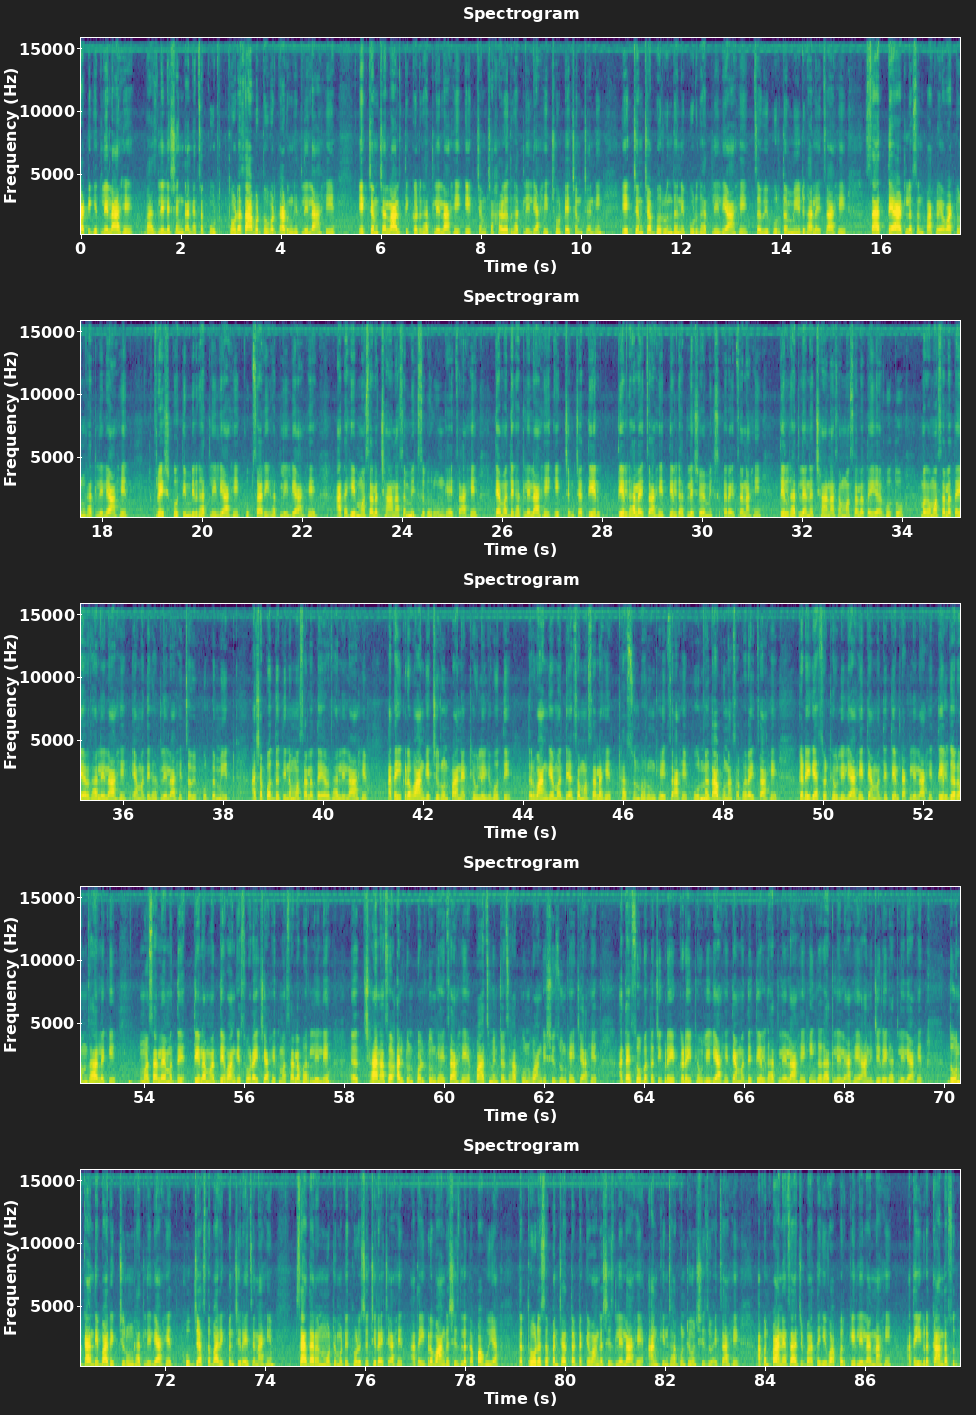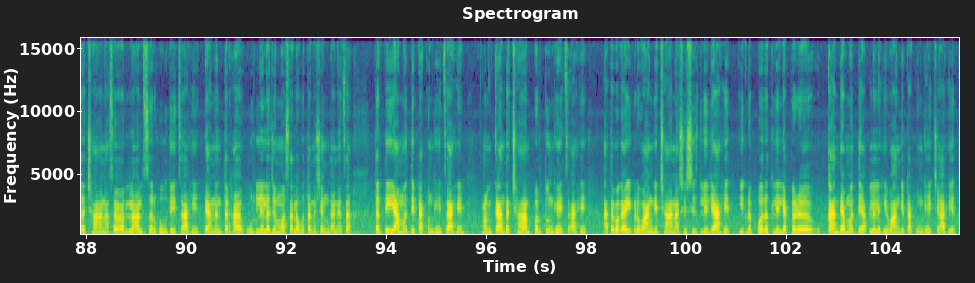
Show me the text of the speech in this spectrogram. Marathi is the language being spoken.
वाटी घेतलेला आहे. भाजलेल्या शेंगदाण्याचा कूट थोडासा आबडधोबड काढून घेतलेला आहे. एक चमचा लाल तिखट घातलेला आहे. एक चमचा हळद घातलेली आहे छोट्या चमच्याने. एक चमचा भरून धनेपूड घातलेली आहे. चवीपुरतं मीठ घालायचं आहे. सात ते आठ लसण पाकळ्या वाटून घातलेल्या आहेत. फ्रेश कोथिंबीर घातलेली आहे. खूप सारी घातलेली आहे. आता हे मसाला छान असं मिक्स करून घ्यायचा आहे. त्यामध्ये घातलेलं आहे एक चमचा तेल. तेल घालायचं आहे. तेल घातल्याशिवाय मिक्स करायचं नाही. तेल घातल्यानं छान असा मसाला तयार होतो. बघा मसाला तयार झालेला आहे. यामध्ये घातलेला आहे चवीपुरतं मीठ. अशा पद्धतीनं मसाला तयार झालेला आहे. आता इकडं वांगे चिरून पाण्यात ठेवलेले होते. तर वांग्यामध्ये असा मसाला हे ठासून भरून घ्यायचा आहे. पूर्ण दाबून असा भरायचा आहे. कढई गॅसवर ठेवलेली आहे. त्यामध्ये तेल टाकलेलं आहे. तेल गरम झालं की मसाल्यामध्ये तेलामध्ये वांगे सोडायचे आहेत. मसाला भरलेले. छान असं आलटून पलटून घ्यायचं आहे. पाच मिनटं झाकून वांगे शिजून घ्यायचे आहेत. आता सोबतच इकडे एक कढई ठेवलेली आहे. त्यामध्ये तेल घातलेलं आहे हिंग घातलेले आहे आणि जिरे घातलेले आहेत. दोन कांदे बारीक चिरून घातलेले आहेत. खूप जास्त बारीक पण चिरायचं नाही. साधारण मोठे मोठे थोडंसं चिरायचे आहेत. आता इकडं वांगं शिजलं का पाहूया. तर थोडंसं पंच्याहत्तर टक्के वांगं शिजलेलं आहे. आणखीन झाकून ठेवून शिजवायचं आहे. आपण पाण्याचा अजिबातही वापर केलेला नाही. आता इकडं कांदासुद्धा छान असा लालसर होऊ द्यायचा आहे. त्यानंतर हा उरलेला जे मसाला होता ना शेंगदाण्याचा तर ते यामध्ये टाकून घ्यायचं आहे. आणि कांदा छान परतून घ्यायचा आहे. आता बघा इकडं वांगे छान असे शिजलेले आहेत. इकडं परतलेल्या कड कांद्यामध्ये आपल्याला हे वांगे टाकून घ्यायचे आहेत.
